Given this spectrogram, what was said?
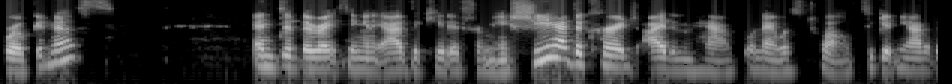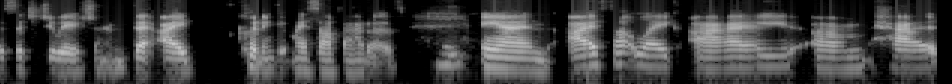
brokenness and did the right thing and advocated for me. She had the courage I didn't have when I was 12 to get me out of a situation that I couldn't get myself out of. And I felt like I um, had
